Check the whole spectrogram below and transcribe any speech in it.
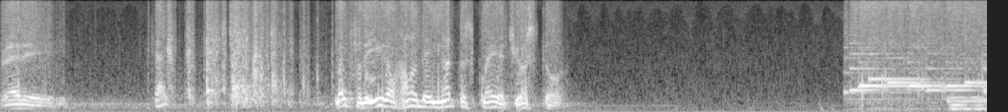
Ready. Check. Look for the Eagle Holiday Nut Display at your store. Come on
